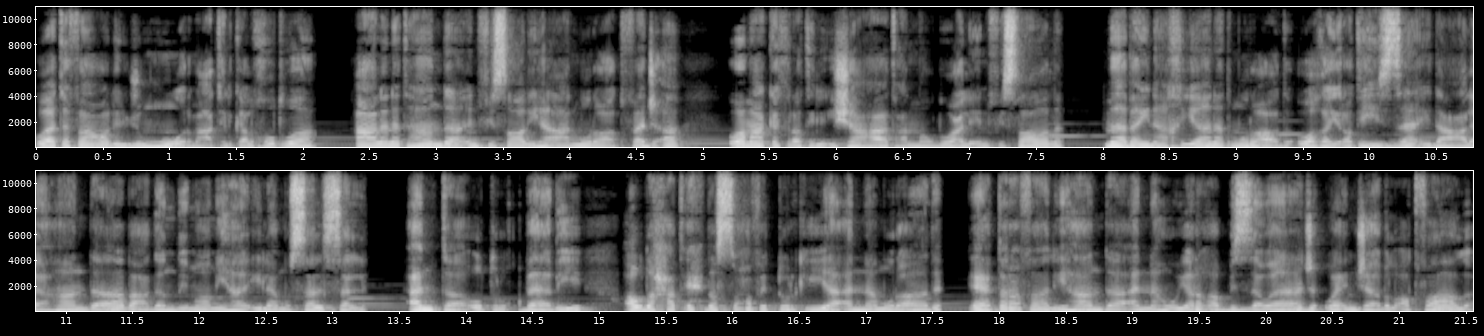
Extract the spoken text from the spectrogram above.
وتفاعل الجمهور مع تلك الخطوة أعلنت هاندا انفصالها عن مراد فجأة ومع كثرة الإشاعات عن موضوع الانفصال ما بين خيانة مراد وغيرته الزائدة على هاندا بعد انضمامها إلى مسلسل أنت أطرق بابي أوضحت إحدى الصحف التركية أن مراد اعترف لهاندا أنه يرغب بالزواج وإنجاب الأطفال.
